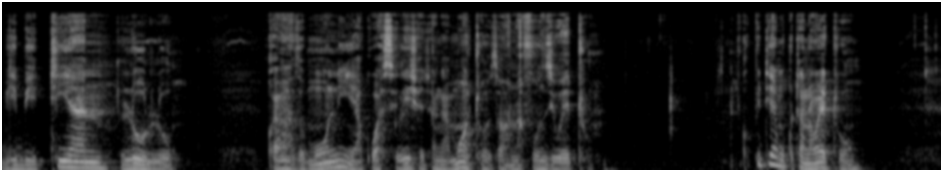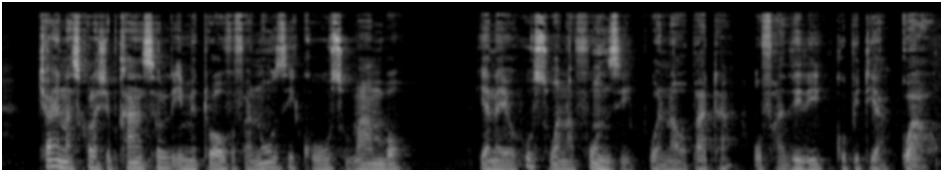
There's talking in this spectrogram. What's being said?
Bibi Tian Lulu kwa madhumuni ya kuwasilisha changamoto za wanafunzi wetu. Kupitia mkutano wetu, China Scholarship Council imetoa ufafanuzi kuhusu mambo yanayohusu wanafunzi wanaopata ufadhili kupitia kwao.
